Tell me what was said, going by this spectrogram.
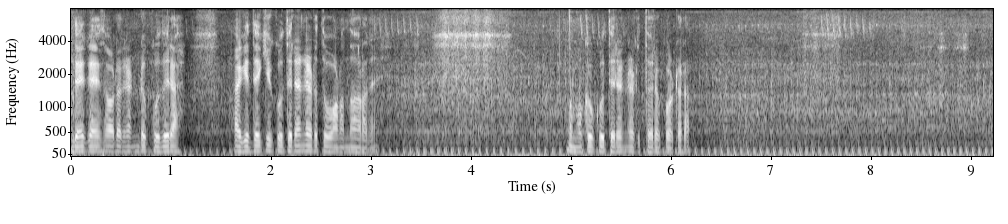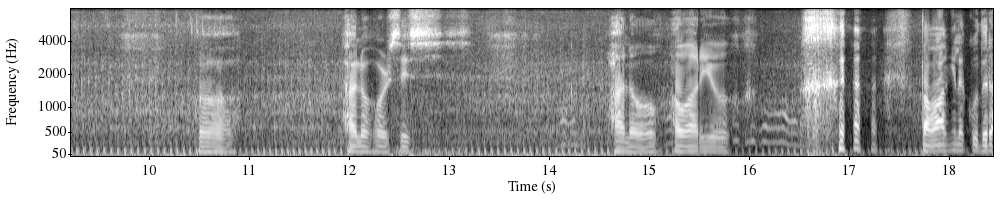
ഇതേ അവിടെ രണ്ട് കുതിര. അഗിതയ്ക്ക് കുതിരന്റെ അടുത്ത് പോകണമെന്ന് പറഞ്ഞേ. നമുക്ക് കുതിരന്റെ അടുത്ത് വരെ പോയിട്ട് വരാം. Hello horses. Hello how are you തവാങ്ങിലെ കുതിര.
